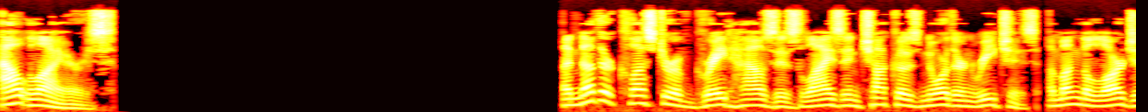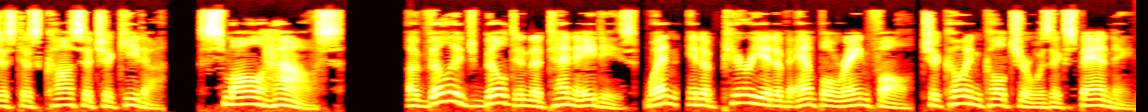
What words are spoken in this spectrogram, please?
Outliers. Another cluster of great houses lies in Chaco's northern reaches, among the largest is Casa Chiquita small house", a village built in the 1080s, when, in a period of ample rainfall, Chacoan culture was expanding.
